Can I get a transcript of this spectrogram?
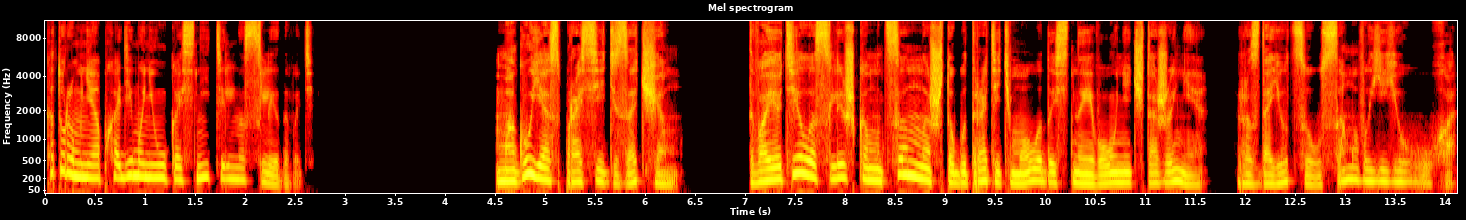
которым необходимо неукоснительно следовать. Могу я спросить, зачем? Твое тело слишком ценно, чтобы тратить молодость на его уничтожение, раздается у самого ее уха.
